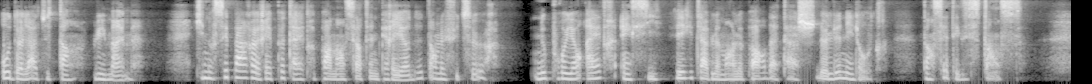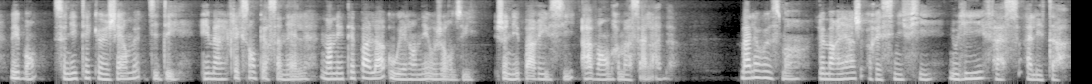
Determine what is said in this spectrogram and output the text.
au-delà du temps lui-même, qui nous séparerait peut-être pendant certaines périodes dans le futur. Nous pourrions être ainsi véritablement le port d'attache de l'une et l'autre dans cette existence. Mais bon, ce n'était qu'un germe d'idées et ma réflexion personnelle n'en était pas là où elle en est aujourd'hui. Je n'ai pas réussi à vendre ma salade. Malheureusement, le mariage aurait signifié nous lier face à l'État,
